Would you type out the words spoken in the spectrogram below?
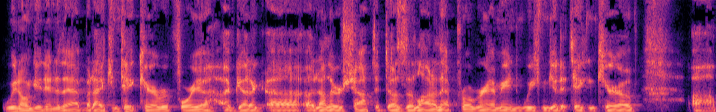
we don't get into that, but I can take care of it for you. I've got a, uh, another shop that does a lot of that programming. We can get it taken care of. Uh,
